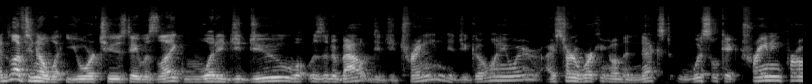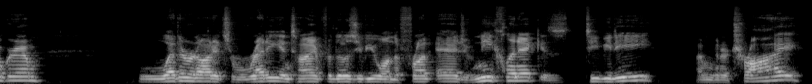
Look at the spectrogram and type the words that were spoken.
I'd love to know what your Tuesday was like. What did you do? What was it about? Did you train? Did you go anywhere? I started working on the next Whistlekick training program. Whether or not it's ready in time for those of you on the front edge of knee clinic is TBD. I'm going to try,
